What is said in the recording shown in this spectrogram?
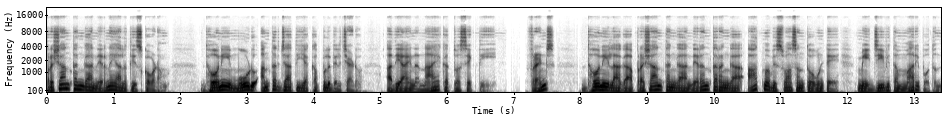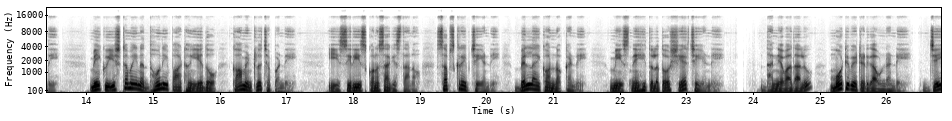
ప్రశాంతంగా నిర్ణయాలు తీసుకోవడం. ధోని మూడు అంతర్జాతీయ కప్పులు గెలిచాడు. అది ఆయన నాయకత్వ శక్తి. ఫ్రెండ్స్ ధోనీలాగా ప్రశాంతంగా నిరంతరంగా ఆత్మవిశ్వాసంతో ఉంటే మీ జీవితం మారిపోతుంది. మీకు ఇష్టమైన ధోని పాఠం ఏదో కామెంట్లో చెప్పండి. ఈ సిరీస్ కొనసాగిస్తాను. సబ్స్క్రైబ్ చేయండి. బెల్ ఐకాన్ నొక్కండి. మీ స్నేహితులతో షేర్ చేయండి. ధన్యవాదాలు. మోటివేటెడ్గా ఉండండి. జై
